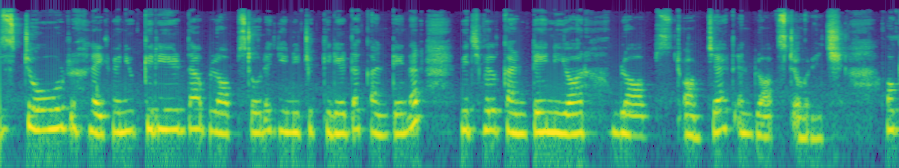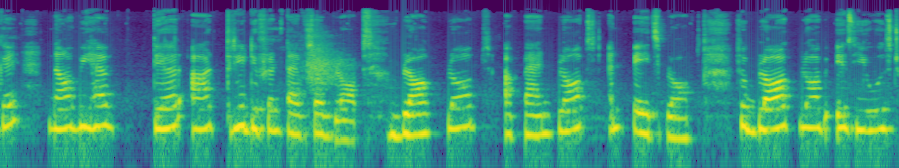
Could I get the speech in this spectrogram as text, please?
store like when you create the blob storage you need to create the container which will contain your blob object and blob storage. Okay? Now we have there are three different types of blobs block blobs append blobs and page blobs. So block blob is used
